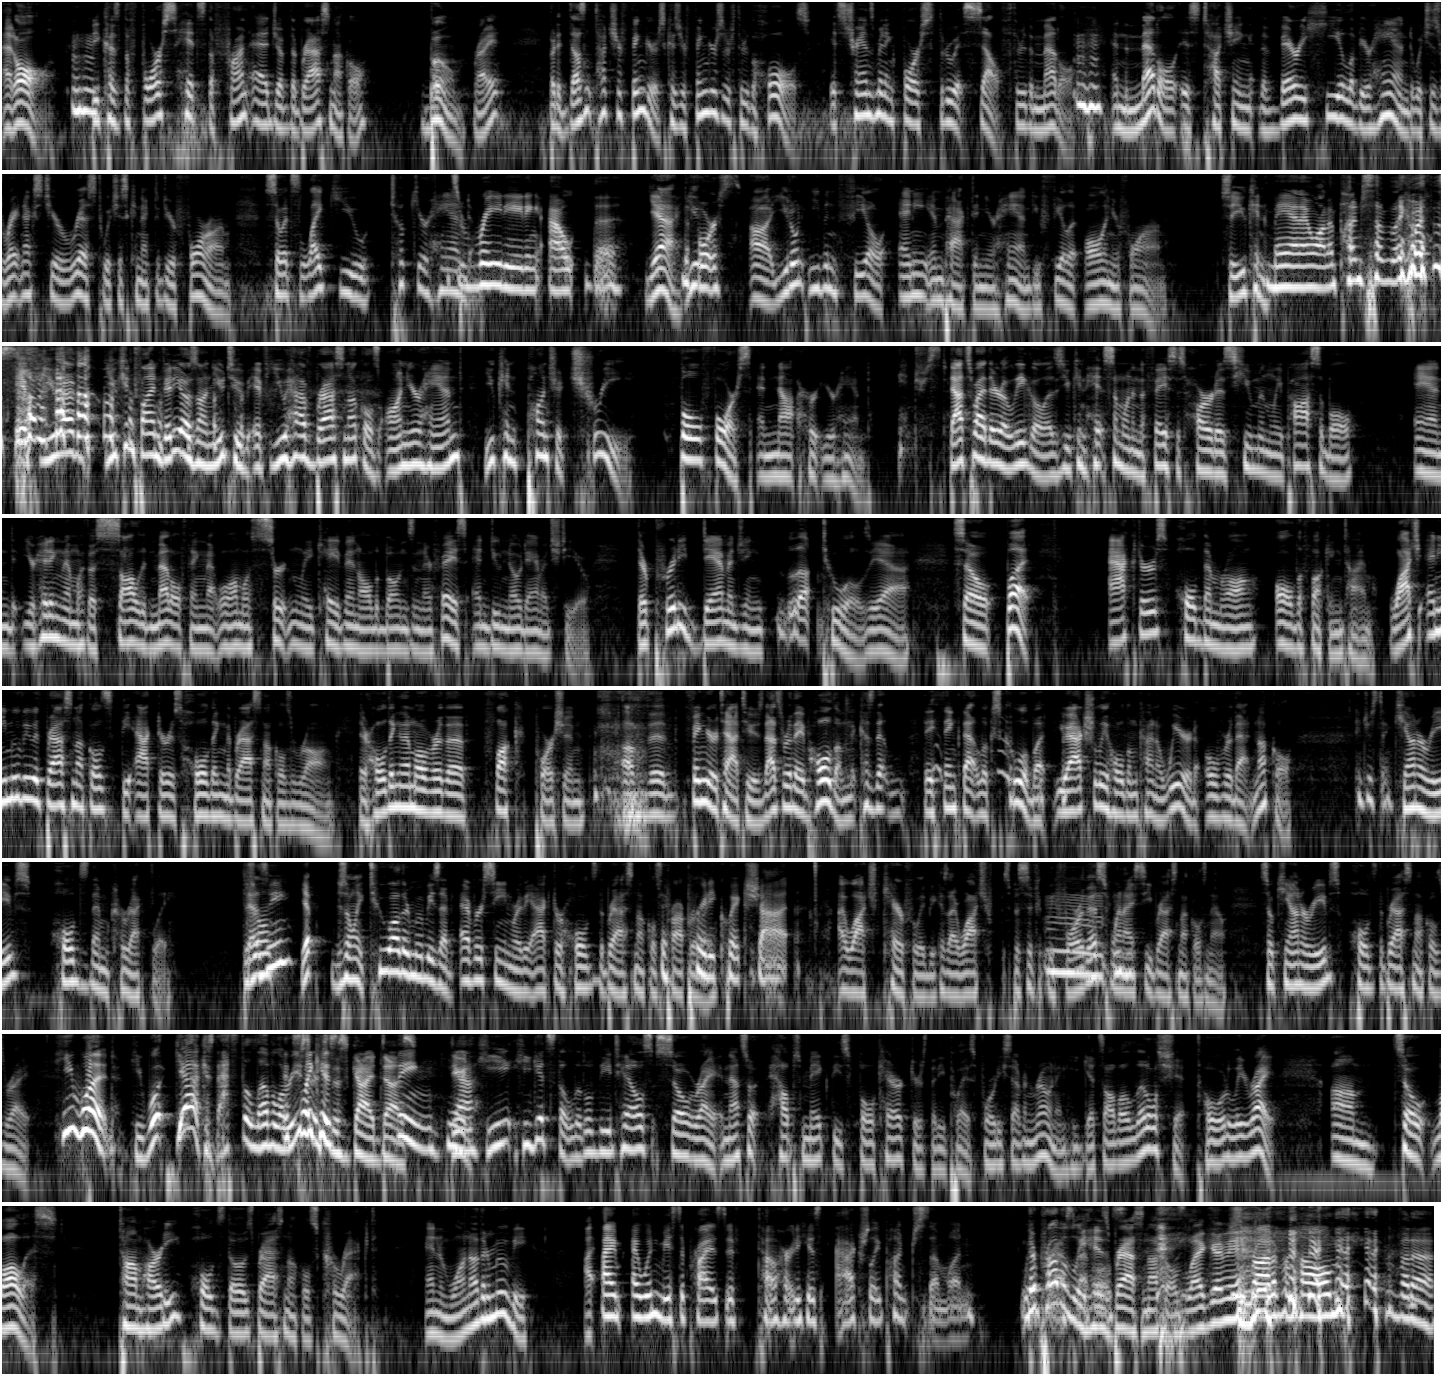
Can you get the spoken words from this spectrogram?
at all, mm-hmm. because the force hits the front edge of the brass knuckle, boom, right? But it doesn't touch your fingers because your fingers are through the holes. It's transmitting force through itself, through the metal, and the metal is touching the very heel of your hand, which is right next to your wrist, which is connected to your forearm. So it's like you took your hand. It's radiating out the yeah, the you, force. uh, you don't even feel any impact in your hand. You feel it all in your forearm. So you can Man, I want to punch something with the if you have you can find videos on YouTube. If you have brass knuckles on your hand, you can punch a tree full force and not hurt your hand. Interesting. That's why they're illegal is you can hit someone in the face as hard as humanly possible and you're hitting them with a solid metal thing that will almost certainly cave in all the bones in their face and do no damage to you. They're pretty damaging tools, yeah. So, but actors hold them wrong all the fucking time. Watch any movie with brass knuckles, the actor is holding the brass knuckles wrong. They're holding them over the fuck portion of the finger tattoos. That's where they hold them because that they think that looks cool, but you actually hold them kind of weird over that knuckle. Interesting. Keanu Reeves holds them correctly. There's Does only- he? Yep. There's only two other movies I've ever seen where the actor holds the brass knuckles It's a properly. pretty quick shot. I watched carefully because I watch specifically for this when Mm-hmm. I see brass knuckles now. So Keanu Reeves holds the brass knuckles right. He would. He would, yeah, because that's the level of It's research like his this guy does. thing, Dude, yeah. he he gets the little details so right, and that's what helps make these full characters that he plays. Forty Seven Ronin, he gets all the little shit totally right. Um, so lawless, Tom Hardy holds those brass knuckles correct, and in one other movie, I I wouldn't be surprised if Tom Hardy has actually punched someone. They're brass probably his brass knuckles. Like I mean, Brought it from home. but uh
